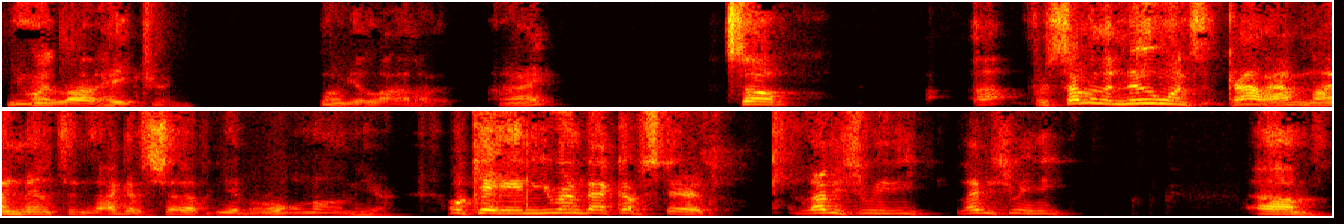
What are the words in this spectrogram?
you want a lot of hatred. Don't get a lot of it. All right. So uh, for some of the new ones, God, I'm nine minutes in. I got to shut up and get rolling on here. Okay, and you run back upstairs. Love you, sweetie. Love you, sweetie. Um,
